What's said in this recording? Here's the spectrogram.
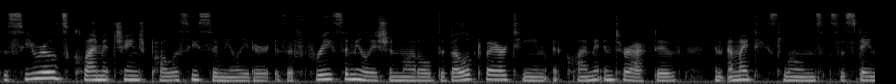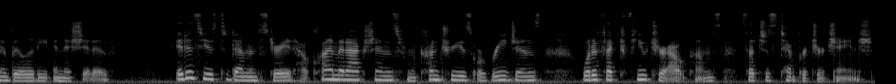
The C-ROADS Climate Change Policy Simulator is a free simulation model developed by our team at Climate Interactive and MIT Sloan's Sustainability Initiative. It is used to demonstrate how climate actions from countries or regions would affect future outcomes, such as temperature change.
